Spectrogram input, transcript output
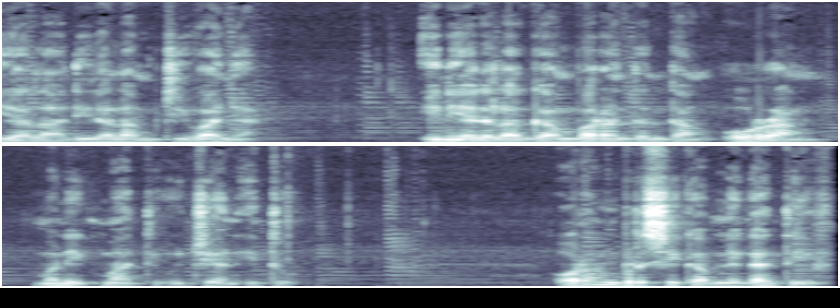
ialah di dalam jiwanya ini adalah gambaran tentang orang menikmati ujian itu. Orang bersikap negatif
